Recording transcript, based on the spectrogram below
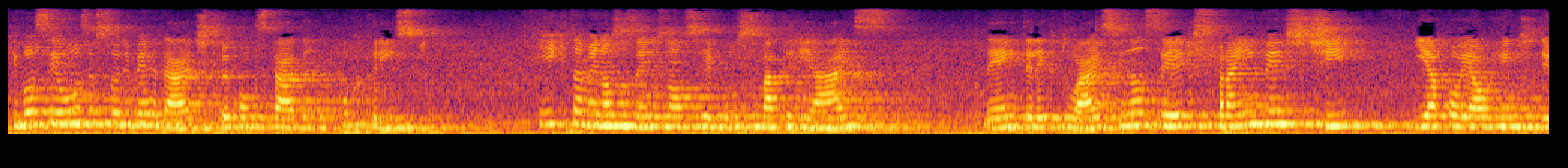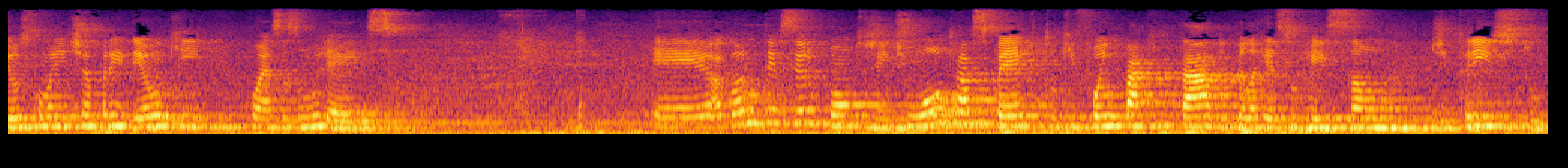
que você use a sua liberdade que foi conquistada por Cristo e que também nós usemos nossos recursos materiais, né, intelectuais, financeiros para investir e apoiar o reino de Deus, como a gente aprendeu aqui com essas mulheres. É, agora, um terceiro ponto, gente. Um outro aspecto que foi impactado pela ressurreição de Cristo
